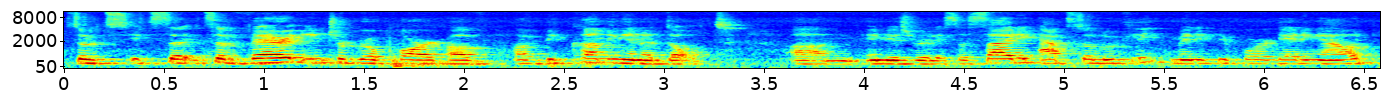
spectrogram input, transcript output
So it's it's a, it's a very integral part of of becoming an adult um, in Israeli society. Absolutely, many people are getting out,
